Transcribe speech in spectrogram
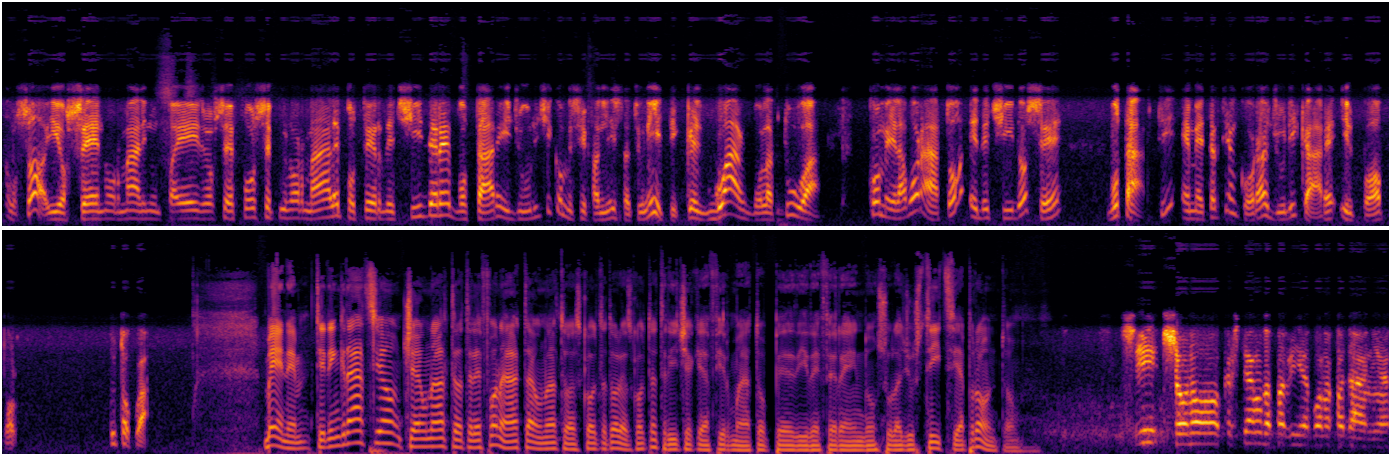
Non lo so io se è normale in un paese o se fosse più normale poter decidere, votare i giudici come si fa negli Stati Uniti, che guardo la tua come hai lavorato e decido se votarti e metterti ancora a giudicare il popolo. Tutto qua. Bene, ti ringrazio. C'è un'altra telefonata, un altro ascoltatore o ascoltatrice che ha firmato per il referendum sulla giustizia. Pronto? Sì, sono Cristiano da Pavia, Buona Padania.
